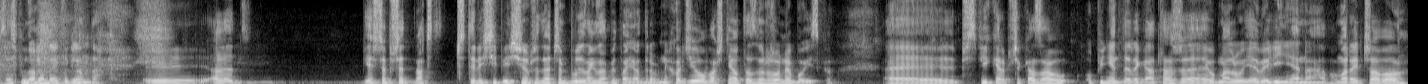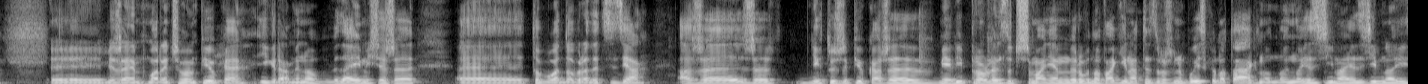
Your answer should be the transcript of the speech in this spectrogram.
Zespół wygląda jak wygląda. Yy, ale jeszcze przed, na 45 minut przed meczem był znak zapytania drobny. Chodziło właśnie o to zmrożone boisko. E, speaker przekazał opinię delegata, że malujemy linię na pomarańczowo, e, bierzemy pomarańczową piłkę i gramy. No, wydaje mi się, że e, to była dobra decyzja, a że, że niektórzy piłkarze mieli problem z utrzymaniem równowagi na tym zmrożonym boisku, no tak, no, no, no jest zima, jest zimno i,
